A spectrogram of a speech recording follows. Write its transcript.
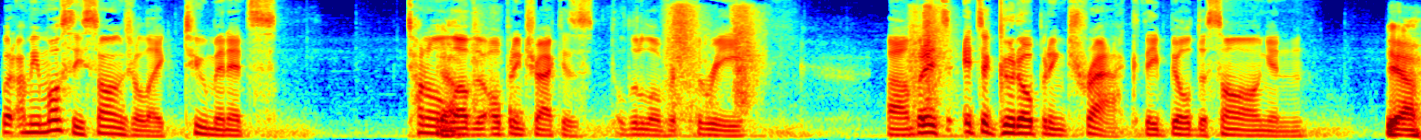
But i mean most of these songs are like two minutes. Tunnel of love the opening track is a little over three um, but it's it's a good opening track they build the song and yeah.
